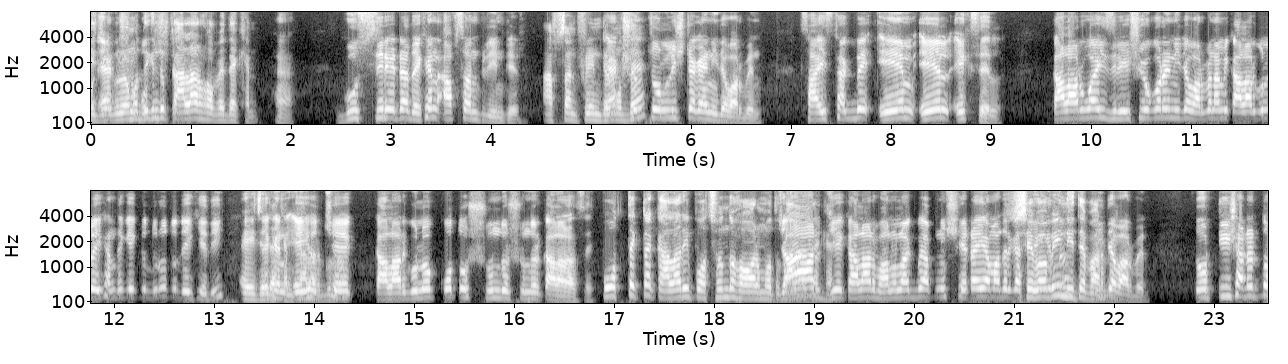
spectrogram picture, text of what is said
এই যেগুলোর মধ্যে কিন্তু কালার হবে দেখেন। গুচ্ছির এটা দেখেন আফসান প্রিন্টের আফসান প্রিন্টের মধ্যে? চল্লিশ টাকায় নিতে পারবেন। সাইজ থাকবে M L XL colour wise ratio করে নিতে পারবেন। আমি কালারগুলো এখান থেকে একটু দ্রুত দেখিয়ে দিই। দেখেন এই হচ্ছে গুলো। কালারগুলো কত সুন্দর সুন্দর কালার আছে। প্রত্যেকটা কালারই পছন্দ হওয়ার মতো যার যে কালার ভালো লাগবে আপনি সেটাই আমাদের কাছে সেভাবেই নিতে পারবেন। তো টি শার্টের তো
